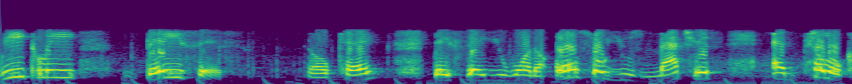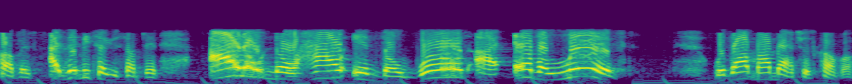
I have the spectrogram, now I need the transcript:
weekly basis. Okay? They say you want to also use mattress and pillow covers. I, let me tell you something. I don't know how in the world I ever lived without my mattress cover.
